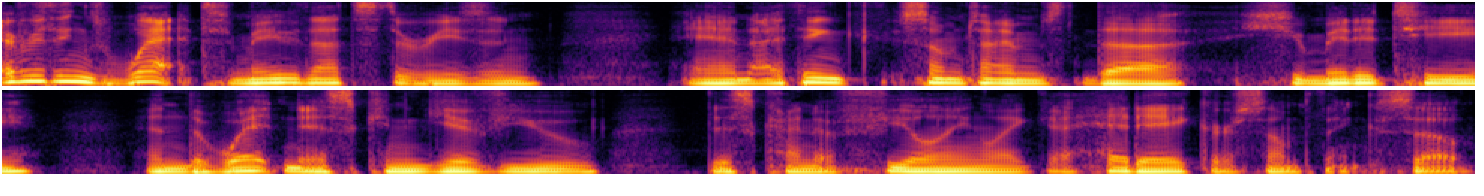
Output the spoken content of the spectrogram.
Everything's wet. Maybe that's the reason. And I think sometimes the humidity and the wetness can give you this kind of feeling like a headache or something. So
